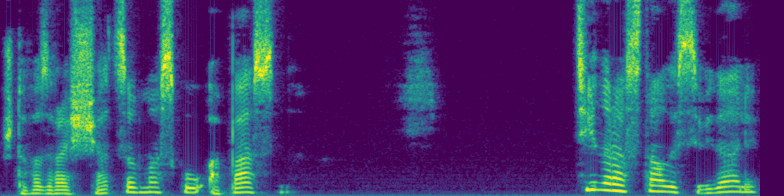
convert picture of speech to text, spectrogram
что возвращаться в Москву опасно. Тина рассталась с Видали,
